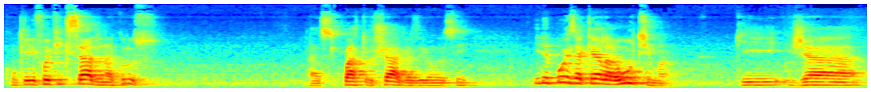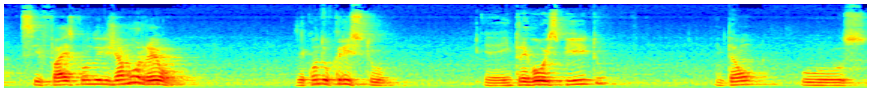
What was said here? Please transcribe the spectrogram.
com que ele foi fixado na cruz. As quatro chagas, digamos assim. E depois aquela última, que já se faz quando ele já morreu. Quer dizer, quando Cristo é, entregou o Espírito, então os,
